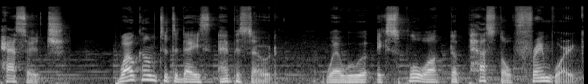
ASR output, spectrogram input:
passage. Welcome to today's episode, where we will explore the PESTLE framework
